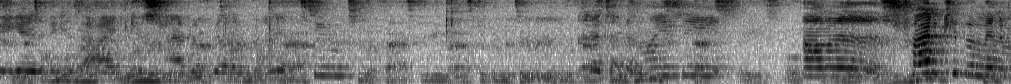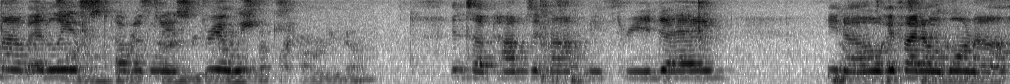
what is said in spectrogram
videos It's all because about I just learning, haven't not really time to wanted to. So the faster you master the material, the Because faster I've you been lazy. That saves both I'm gonna try to keep a minimum of at least of at least three a week, I already know. and sometimes it might be three a day. You know, if I don't wanna.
